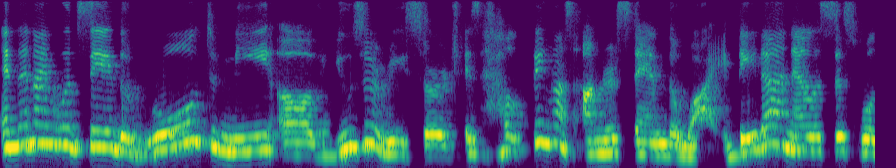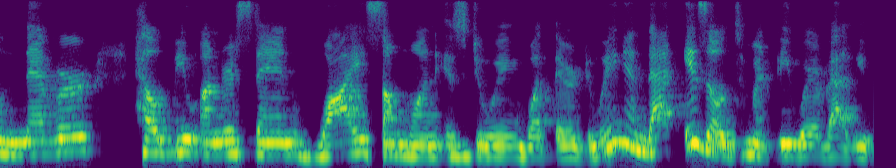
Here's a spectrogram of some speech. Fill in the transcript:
And then I would say the role to me of user research is helping us understand the why. Data analysis will never help you understand why someone is doing what they're doing. And that is ultimately where value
